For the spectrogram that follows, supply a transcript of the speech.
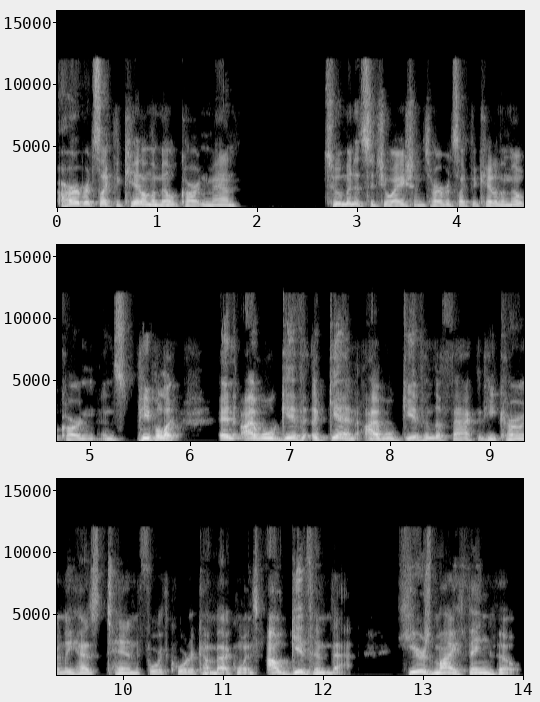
Herbert's like the kid on the milk carton, man two minute situations. Herbert's like the kid on the milk carton, and people like, and I will give again, I will give him the fact that he currently has 10 fourth quarter comeback wins. I'll give him that. Here's my thing though.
